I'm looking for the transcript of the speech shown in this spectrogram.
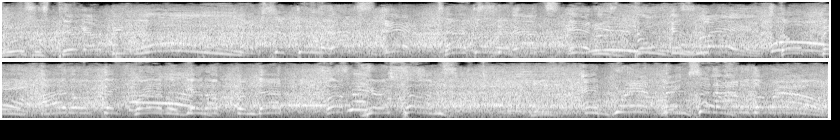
Lewis has still got to be. Whoa! That should do it. That's it. That's it. That's it. He's broke his leg. Don't be. I don't think Grant will get up from that. Oh, here it comes. And Grant makes it out of the round.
